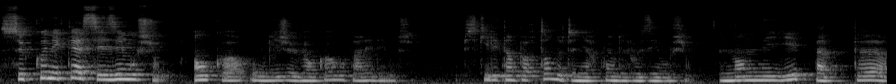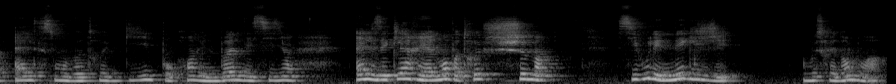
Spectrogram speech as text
se connecter à ses émotions. Encore, oui, je vais encore vous parler d'émotions. Puisqu'il est important de tenir compte de vos émotions. N'en ayez pas peur, elles sont votre guide pour prendre une bonne décision. Elles éclairent réellement votre chemin. Si vous les négligez, vous serez dans le noir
